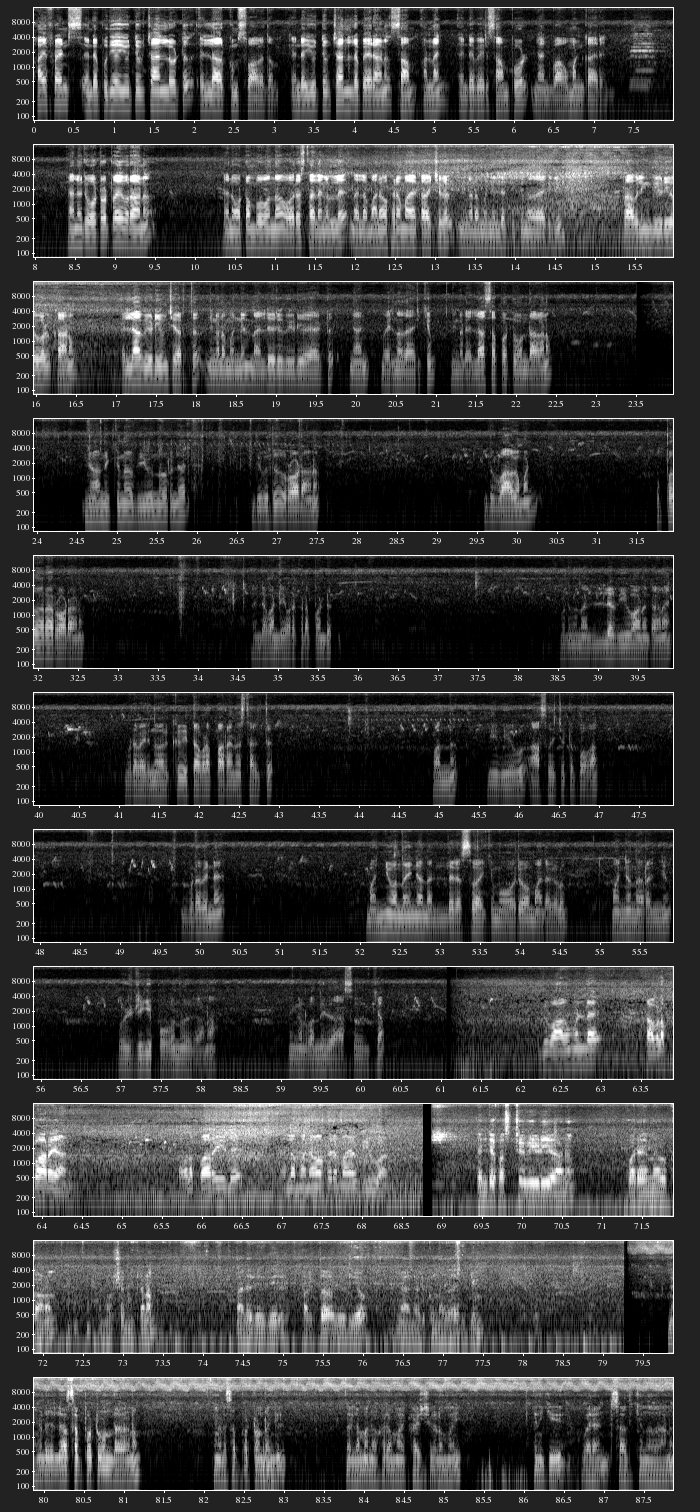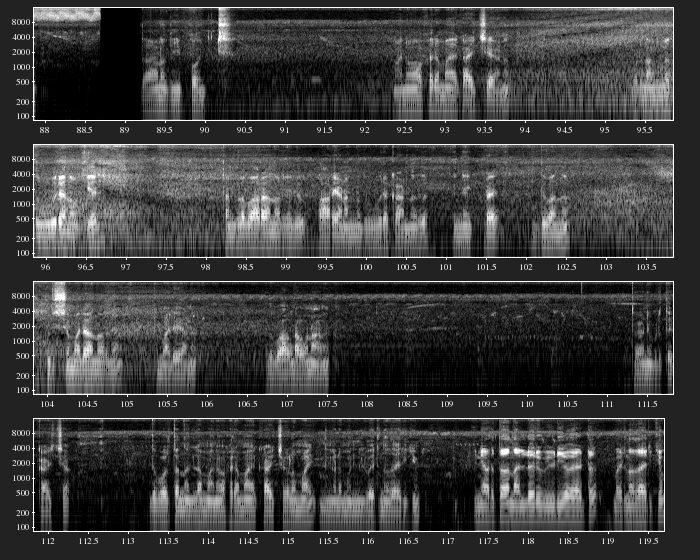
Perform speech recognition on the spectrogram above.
Hi friends എന്റെ പുതിയ YouTube ചാനലിലോട്ട് എല്ലാവർക്കും സ്വാഗതം. എന്റെ യൂട്യൂബ് ചാനലിന്റെ പേരാണ് സാം അണ്ണൻ എന്റെ പേര് സാം പോൾ ഞാൻ വാഗമൺകാരൻ ഞാനൊരു ഓട്ടോ ഡ്രൈവറാണ്. ഞാൻ ഓട്ടം പോകുന്ന ഓരോ സ്ഥലങ്ങളിലെ നല്ല മനോഹരമായ കാഴ്ചകൾ നിങ്ങളുടെ മുന്നിൽ എത്തിക്കുന്നതായിരിക്കും. ട്രാവലിംഗ് വീഡിയോകൾ കാണും. എല്ലാ വീഡിയോയും ചേർത്ത് നിങ്ങളുടെ മുന്നിൽ നല്ലൊരു വീഡിയോ ആയിട്ട് ഞാൻ വരുന്നതായിരിക്കും. നിങ്ങളുടെ എല്ലാ സപ്പോർട്ടും ഉണ്ടാകണം. ഞാൻ നിൽക്കുന്ന വ്യൂ എന്ന് പറഞ്ഞാൽ ഇത് റോഡാണ്. ഇത് വാഗമൺ ഉപ്പതറ റോഡാണ്. എന്റെ വണ്ടി അവിടെ കിടപ്പുണ്ട്. ഇവിടുന്ന് നല്ല വ്യൂ ആണ് കാണാൻ. ഇവിടെ വരുന്നവർക്ക് ഈ തവളപ്പാറ എന്ന സ്ഥലത്ത് വന്ന് ഈ വ്യൂ ആസ്വദിച്ചിട്ട് പോകാം. ഇവിടെ പിന്നെ മഞ്ഞ് വന്നു കഴിഞ്ഞാൽ നല്ല രസമായിരിക്കും. ഓരോ മലകളും മഞ്ഞ് നിറഞ്ഞ് ഒഴുകി പോകുന്നത് കാണാം. നിങ്ങൾ വന്ന് ഇത് ആസ്വദിക്കാം. ഇത് വാഗമണിലെ തവളപ്പാറയാണ്. തവളപ്പാറയിലെ നല്ല മനോഹരമായ വ്യൂ ആണ്. എന്റെ ഫസ്റ്റ് വീഡിയോ ആണ്. പോരായ്മകൾ കാണും. നിങ്ങൾ ക്ഷമിക്കണം. നല്ല രീതിയിൽ അടുത്ത വീഡിയോ ഞാൻ എടുക്കുന്നതായിരിക്കും. നിങ്ങളുടെ എല്ലാ സപ്പോർട്ടും ഉണ്ടാകണം. നിങ്ങളുടെ സപ്പോർട്ട് ഉണ്ടെങ്കിൽ നല്ല മനോഹരമായ കാഴ്ചകളുമായി എനിക്ക് വരാൻ സാധിക്കുന്നതാണ്. ഇതാണ് വ്യൂ പോയിന്റ്. മനോഹരമായ കാഴ്ചയാണ്. ഇവിടുന്ന് അങ്ങ് ദൂരെ നോക്കിയാൽ തങ്കളപാറ എന്ന് പറഞ്ഞൊരു പാറയാണ് അങ്ങ് ദൂരെ കാണുന്നത്. പിന്നെ ഇപ്പറേ ഇത് വന്ന് കുരിശുമല എന്ന് പറഞ്ഞ ഒരു മലയാണ്. അത് ടൗണാണ് ഇതാണ് ഇവിടുത്തെ കാഴ്ച. ഇതുപോലത്തെ നല്ല മനോഹരമായ കാഴ്ചകളുമായി നിങ്ങളുടെ മുന്നിൽ വരുന്നതായിരിക്കും. ഇനി അടുത്ത നല്ലൊരു വീഡിയോ ആയിട്ട് വരുന്നതായിരിക്കും.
